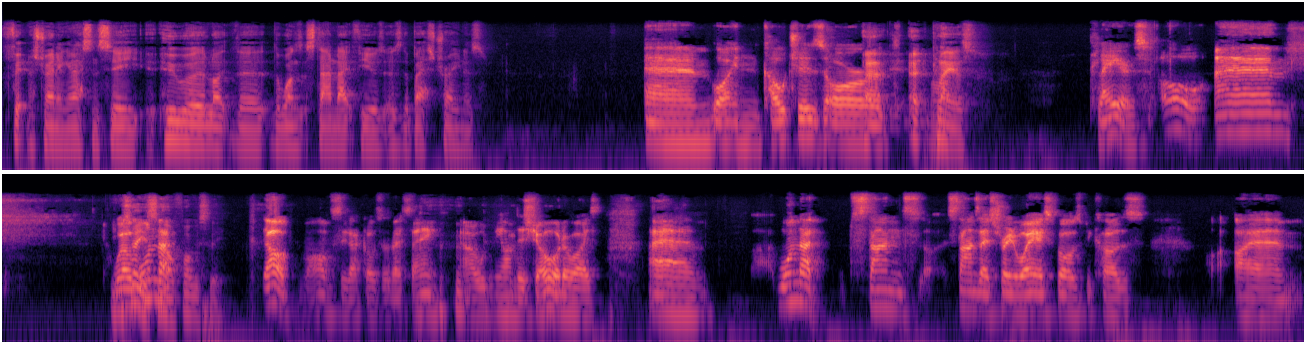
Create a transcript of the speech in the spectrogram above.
fitness training in S and C, who are like the the ones that stand out for you as, as the best trainers? Um, what in coaches or uh, uh, players? Players. Oh, um, you well, say yourself, that, obviously. Oh, obviously that goes without saying. I wouldn't be on this show otherwise. Um, one that stands stands out straight away, I suppose, because I um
